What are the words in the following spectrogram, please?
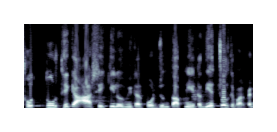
সত্তর থেকে আশি কিলোমিটার পর্যন্ত আপনি এটা দিয়ে চলতে পারবেন।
